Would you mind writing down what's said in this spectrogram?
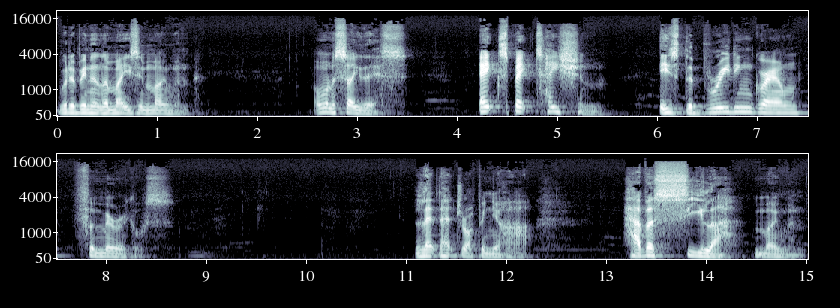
Would have been an amazing moment. I want to say this expectation is the breeding ground for miracles. Let that drop in your heart. Have a Selah moment.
